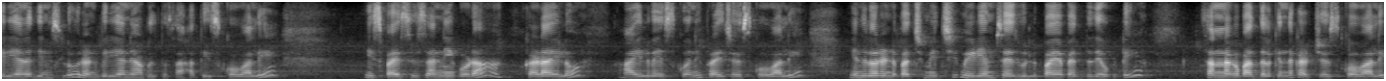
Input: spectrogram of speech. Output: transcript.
బిర్యానీ దినుసులు రెండు బిర్యానీ ఆకులతో సహా తీసుకోవాలి. ఈ స్పైసెస్ అన్నీ కూడా కడాయిలో ఆయిల్ వేసుకొని ఫ్రై చేసుకోవాలి. ఇందులో రెండు పచ్చిమిర్చి మీడియం సైజ్ ఉల్లిపాయ పెద్దది ఒకటి. సన్నగా బద్దల కింద కట్ చేసుకోవాలి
